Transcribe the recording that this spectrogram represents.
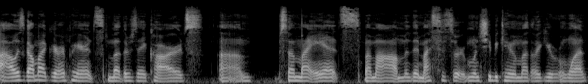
I always got my grandparents' Mother's Day cards. Um, some of my aunts, my mom, and then my sister, when she became a mother, I gave her one.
